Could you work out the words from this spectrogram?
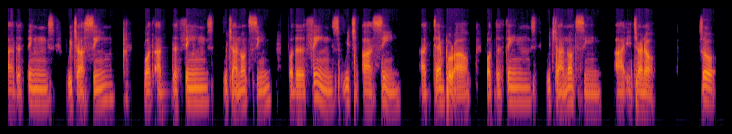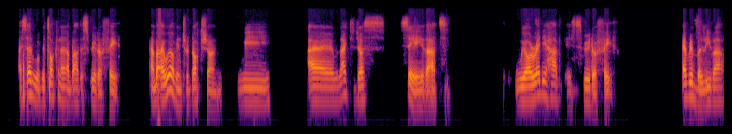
at the things which are seen, but at the things which are not seen. For the things which are seen are temporal, but the things which are not seen are eternal. So I said we'll be talking about the spirit of faith. And by way of introduction, we I would like to just say that we already have a spirit of faith. Every believer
